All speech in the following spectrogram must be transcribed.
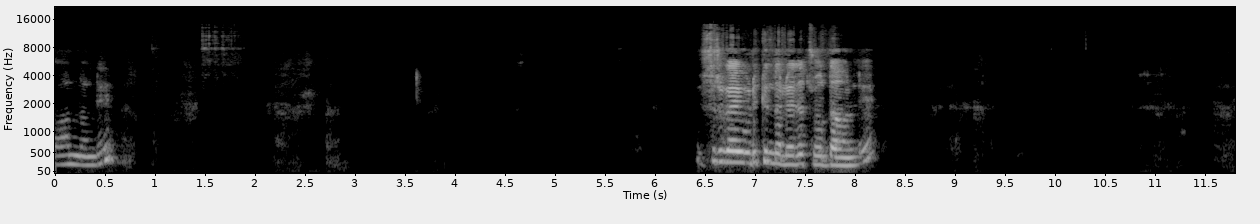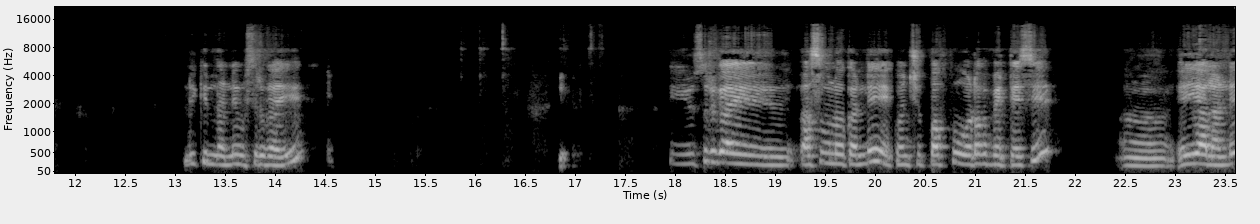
బాగుందండి. ఉసిరికాయ ఉడికిందో లేదో చూద్దామండి. ఉడికిందండి ఉసిరికాయ ఈ ఉసిరికాయ రసంలోకండి కొంచెం పప్పు ఉడకబెట్టేసి వేయాలండి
